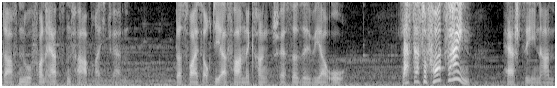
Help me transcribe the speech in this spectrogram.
darf nur von Ärzten verabreicht werden. Das weiß auch die erfahrene Krankenschwester Silvia O. Lass das sofort sein! herrscht sie ihn an.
